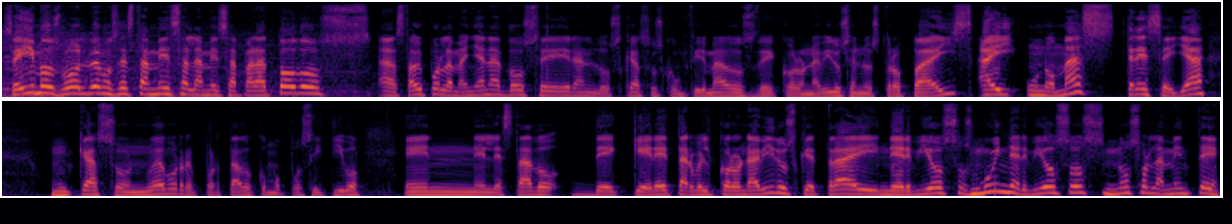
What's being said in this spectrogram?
Seguimos, volvemos a esta mesa, la mesa para todos. Hasta hoy por la mañana 12 eran los casos confirmados de coronavirus en nuestro país. Hay uno más, 13 ya un caso nuevo reportado como positivo en el estado de Querétaro. El coronavirus que trae nerviosos, muy nerviosos, no solamente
